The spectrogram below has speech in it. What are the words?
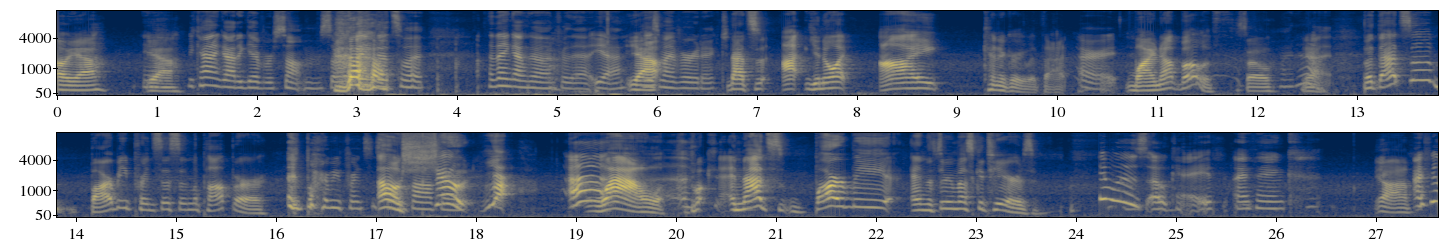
Oh yeah, yeah. You kind of got to give her something. So I think that's what. I think I'm going for that. Yeah. Yeah. That's my verdict. That's I. You know what? I can agree with that. All right. Why not both? So Why yeah. not? But that's a Barbie Princess and the Pauper. Barbie Princess. Oh and the Pauper. shoot! Yeah. Ah, Wow. Bu- and that's Barbie and the Three Musketeers. It was okay. I think. Yeah. I feel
